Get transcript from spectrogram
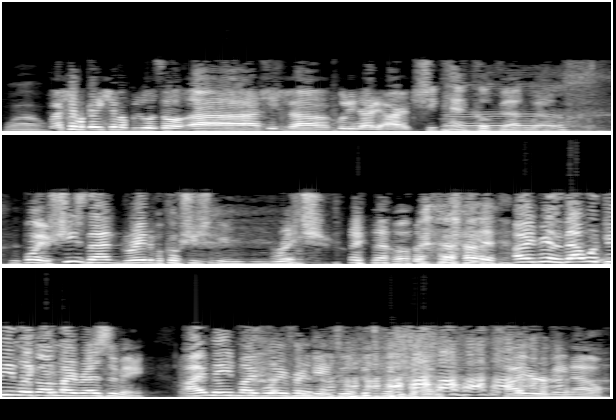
Wow. Kasi magaling siya magluto, uh, she's uh, culinary arts. She can't cook that well. Boy, if she's that great of a cook, she should be rich right now. I mean, really, that would be like on my resume. I made my boyfriend gain 220 pounds. Hire me now.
